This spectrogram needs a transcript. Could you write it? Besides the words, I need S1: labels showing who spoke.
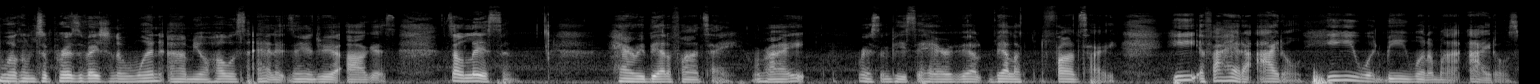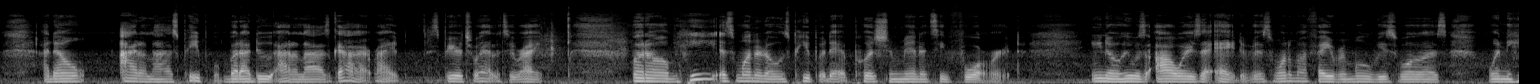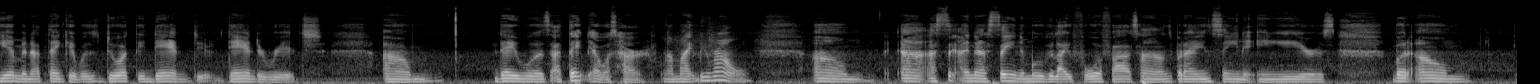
S1: Welcome to Preservation of One. I'm your host, Alexandria August. So listen, Harry Belafonte, right? Rest in peace to Harry Belafonte. He, if I had an idol, he would be one of my idols. I don't idolize people, but I do idolize God, right? Spirituality, right? But um, he is one of those people that push humanity forward. You know, he was always an activist. One of my favorite movies was when him and I think it was Dorothy Dander, Dandridge. Um, they was I think that was her. I might be wrong. Um, I, I see, and I seen the movie like four or five times, but I ain't seen it in years. But um,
